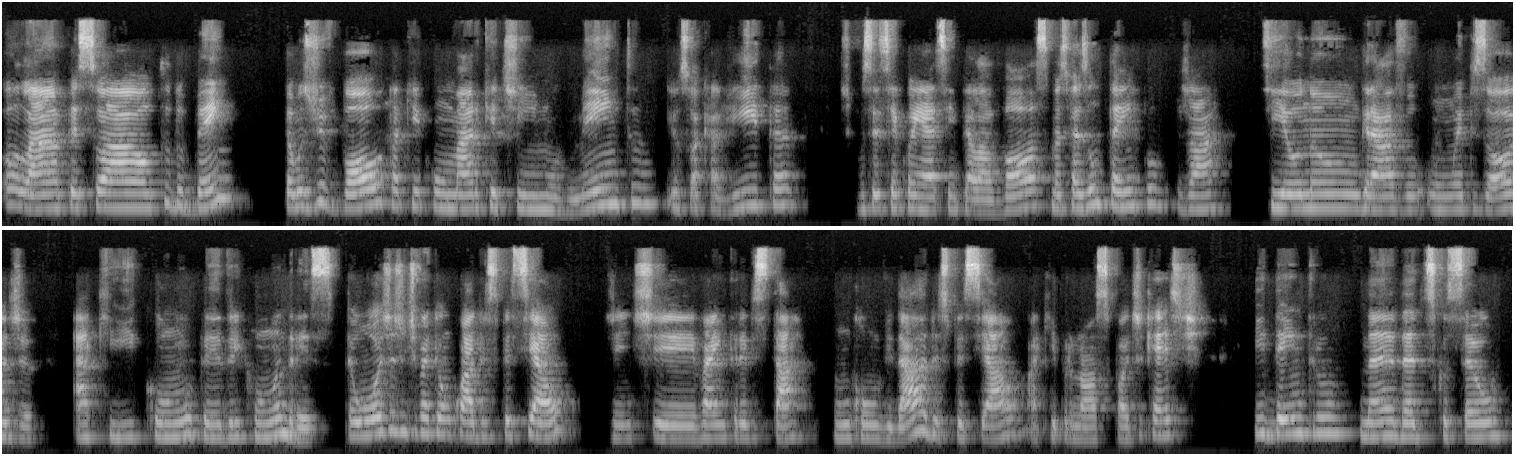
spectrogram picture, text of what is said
Olá, pessoal, tudo bem? Estamos de volta aqui com o Marketing em Movimento. Eu sou a Cavita, vocês se reconhecem pela voz, mas faz um tempo já que eu não gravo um episódio aqui com o Pedro e com o Andrés. Então, hoje a gente vai ter um quadro especial a gente vai entrevistar um convidado especial aqui para o nosso podcast e dentro né, da discussão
